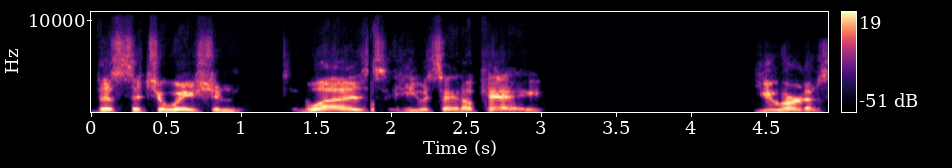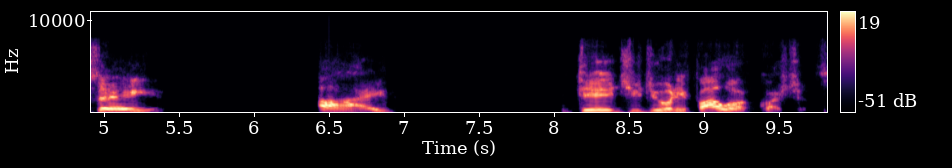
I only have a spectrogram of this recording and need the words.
this situation was he was saying, okay, you heard him say, I. Did you do any follow up questions?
